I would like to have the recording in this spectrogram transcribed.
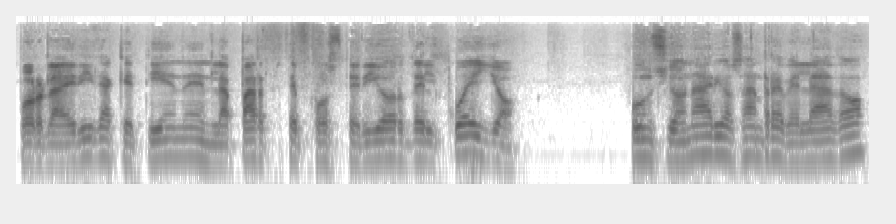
por la herida que tiene en la parte posterior del cuello. Funcionarios han revelado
